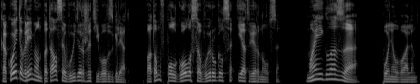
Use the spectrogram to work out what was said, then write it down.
Какое-то время он пытался выдержать его взгляд. Потом в полголоса выругался и отвернулся. «Мои глаза», понял Вален.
